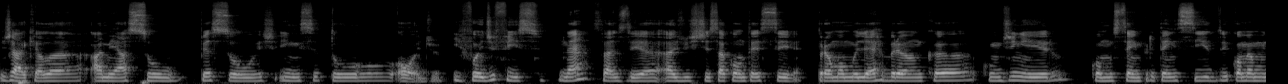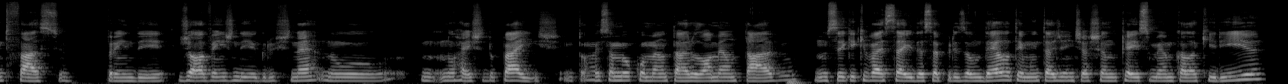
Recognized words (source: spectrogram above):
já que ela ameaçou pessoas e incitou ódio. E foi difícil, né? Fazer a justiça acontecer para uma mulher branca com dinheiro, como sempre tem sido e como é muito fácil prender jovens negros, né, no, no resto do país. Então esse é o meu comentário lamentável. Não sei o que, que vai sair dessa prisão dela. Tem muita gente achando que é isso mesmo que ela queria.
